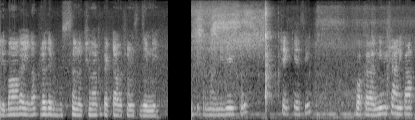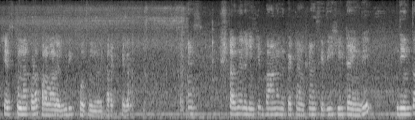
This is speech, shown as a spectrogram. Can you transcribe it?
ఇది బాగా ఇలా ప్రెజర్ బుస్ అని వచ్చినాక పెట్టాలి ఫ్రెండ్స్ దీన్ని. ఇప్పుడు మనం రిజల్ట్ చెక్ చేసి ఒక నిమిషానికి ఆఫ్ చేసుకున్నా కూడా పర్వాలేదు ఉడికిపోతుంది కరెక్ట్గా. ఫ్రెండ్స్ స్టవ్ వెలిగించి బాణం పెట్టాను ఫ్రెండ్స్ ఇది హీట్ అయింది. దీంతో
